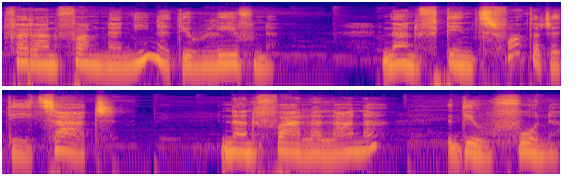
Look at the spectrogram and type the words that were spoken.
fa raha ny faminaniana dia ho levona, na ny fiteny tsy fantatra dia hitsahatra, na ny fahalalana dia ho foana.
